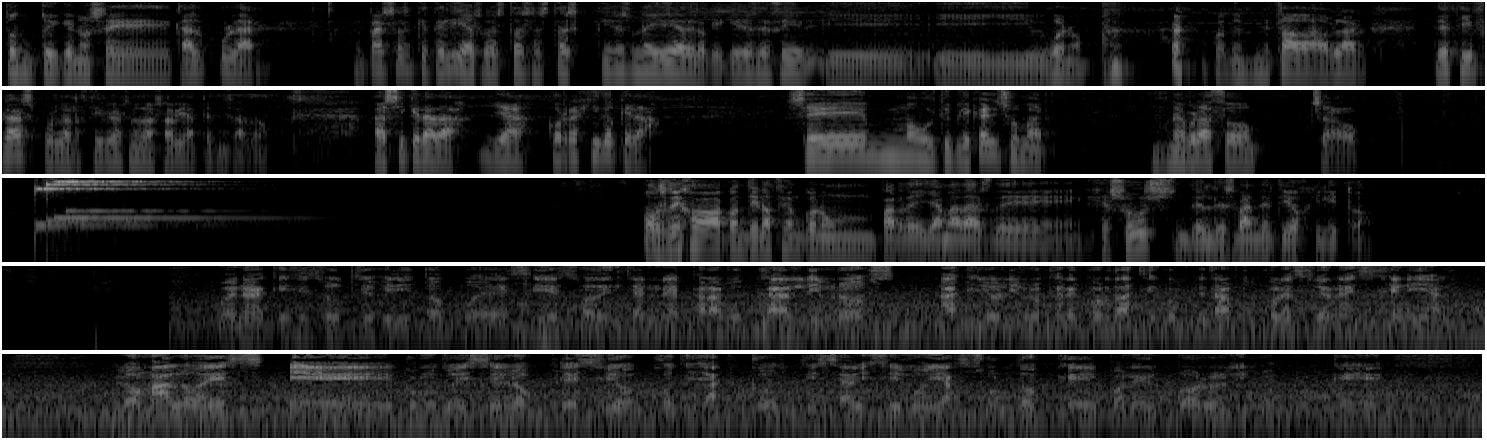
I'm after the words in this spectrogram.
tonto y que no sé calcular. Lo que pasa es que te lías, estás, estás, tienes una idea de lo que quieres decir y, bueno, cuando empezaba a hablar de cifras, pues las cifras no las había pensado. Así que nada, ya corregido queda. Sé multiplicar y sumar. Un abrazo, chao. Os dejo a continuación con un par de llamadas de Jesús del desván de Tío Gilito. Bueno, aquí Jesús, tío Gilito, pues sí, eso de internet para buscar libros, aquellos libros que recordaste y completar tus colecciones, genial. Lo malo es, eh, como tú dices, los precios cotizadísimos y absurdos que ponen por los libros, porque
